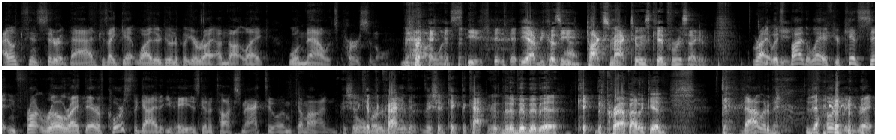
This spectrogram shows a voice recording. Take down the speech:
I don't consider it bad because I get why they're doing it, but you're right. I'm not like, well, now it's personal now right. I want to see it. yeah, because he talked smack to his kid for a second. Right. Which, by the way, if your kid's sitting front row right there, of course the guy that you hate is going to talk smack to him. Come on. They should have kicked the crap. They should have kicked the cat. Kicked the crap out of the kid. That would have been. That would have been great.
